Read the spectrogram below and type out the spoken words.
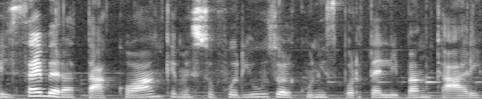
Il cyberattacco ha anche messo fuori uso alcuni sportelli bancari.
